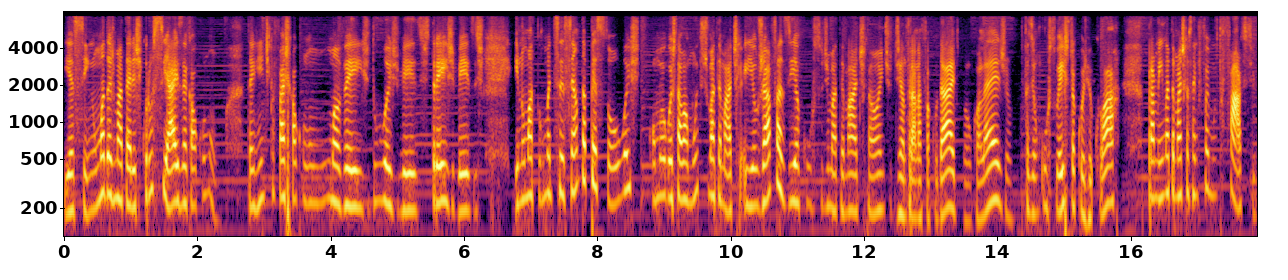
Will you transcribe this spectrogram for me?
e assim, uma das matérias cruciais é cálculo 1. Tem gente que faz cálculo uma vez, duas vezes, três vezes. E numa turma de 60 pessoas, como eu gostava muito de matemática e eu já fazia curso de matemática antes de entrar na faculdade, no colégio, fazia um curso extracurricular, para mim matemática sempre foi muito fácil.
